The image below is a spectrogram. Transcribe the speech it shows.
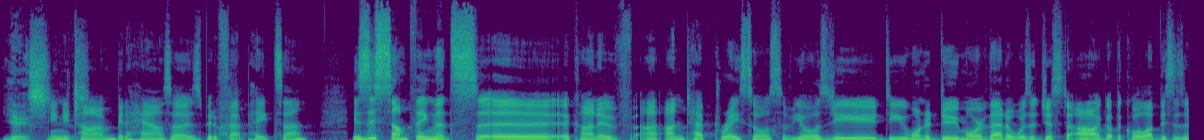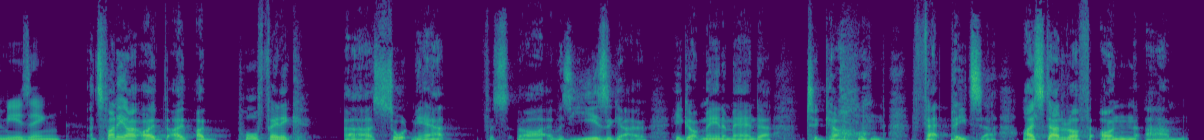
Yes, in your yes. time, bit of housos, bit of fat pizza. Is this something that's uh, a kind of uh, untapped resource of yours? Do you do you want to do more of that, or was it just oh, I got the call up, this is amusing? It's funny. I, I, I, I Paul Fenech uh, sought me out for. Oh, it was years ago. He got me and Amanda to go on Fat Pizza. I started off on um,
